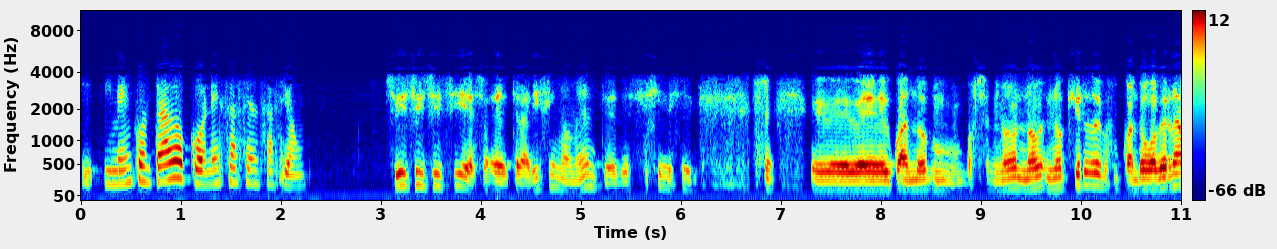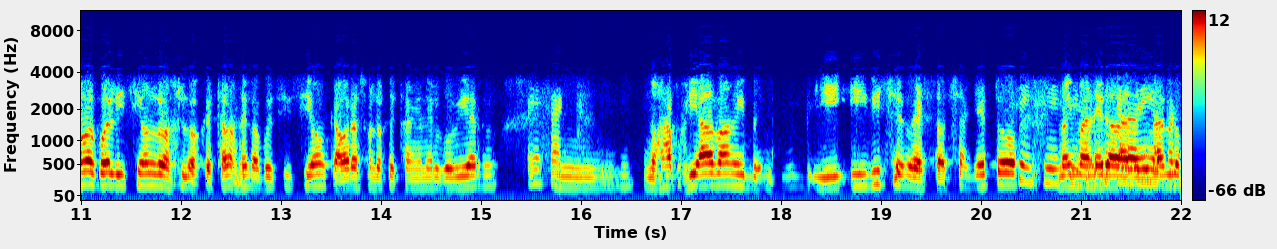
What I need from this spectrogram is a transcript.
y me he encontrado con esa sensación. Sí, sí, sí, sí, eso, eh, clarísimamente. Es decir, eh, eh, cuando pues, no, no, no quiero cuando gobernaba coalición los, los que estaban en la oposición, que ahora son los que están en el gobierno, mm, nos apoyaban y, y, viceversa. O sea que esto no hay manera de arreglarlo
